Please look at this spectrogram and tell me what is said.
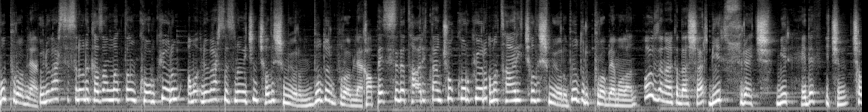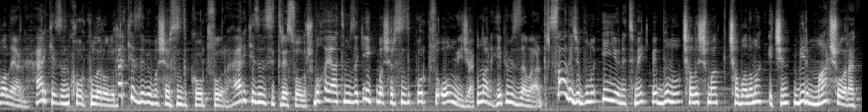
Bu problem. Üniversite sınavını kazanmaktan korkuyorum ama üniversite sınavı için çalışmıyorum. Budur problem. KPSS'de tarihten çok korkuyorum ama tarih çalışmıyorum. Budur problem olan. O yüzden arkadaşlar bir süreç, bir hedef için çabalayan herkesin korkuları olur. Herkeste bir başarısızlık korkusu olur. Herkesin stresi olur. Bu hayatımızdaki ilk başarısızlık korkusu olmayacak. Bunlar hepimizde vardır. Sadece bunu iyi yönetmek ve bunu çalışmak, çabalamak için bir marş olarak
